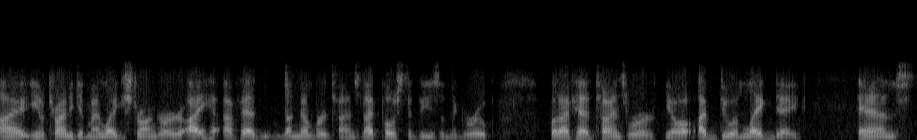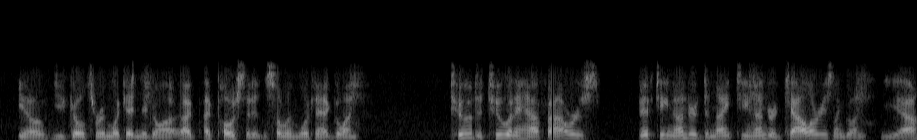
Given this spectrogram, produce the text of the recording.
I, you know, trying to get my legs stronger, I, I've had a number of times, and I posted these in the group, but I've had times where, you know, I do a leg day, and you know, you go through and look at it and you go, I, I posted it, and someone looking at it going, two to two and a half hours, fifteen hundred to nineteen hundred calories. I'm going, yeah.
